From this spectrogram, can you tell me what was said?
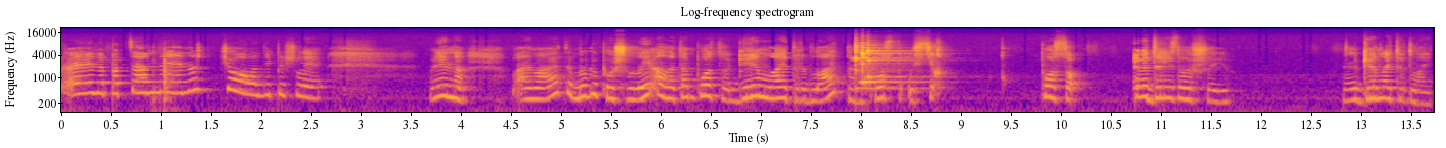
Ліна, пацани, ну що вони пішли? Ліна, а ми би пройшли, але там просто green light, red light, там просто усіх просто відрізали шию. Green light, red light.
